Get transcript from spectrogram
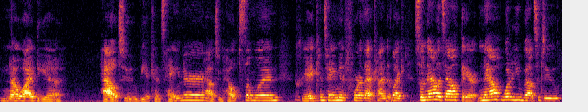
no idea how to be a container, how to help someone create containment for that kind of like so now it's out there. Now what are you about to do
